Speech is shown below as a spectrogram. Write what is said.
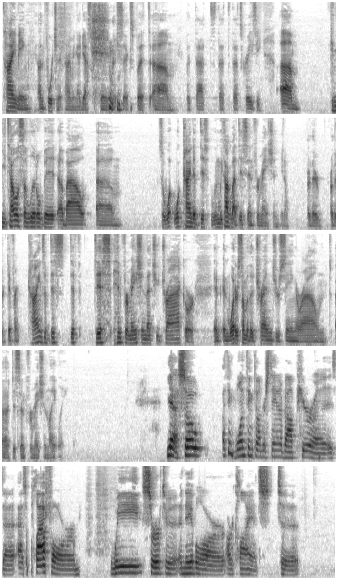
timing, unfortunate timing, I guess, with January 6th, but um, but that's that's that's crazy. Um, can you tell us a little bit about um, so what what kind of dis, when we talk about disinformation, you know, are there are there different kinds of dis, disinformation that you track, or and, and what are some of the trends you're seeing around uh, disinformation lately? Yeah, so I think one thing to understand about Pyrra is that as a platform, we serve to enable our, our clients to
